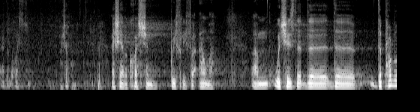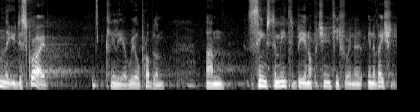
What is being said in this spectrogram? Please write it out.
I have a question. Sure. Actually, I have a question briefly for Alma, um, which is that the, the, the problem that you describe, clearly a real problem, um, seems to me to be an opportunity for in innovation.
